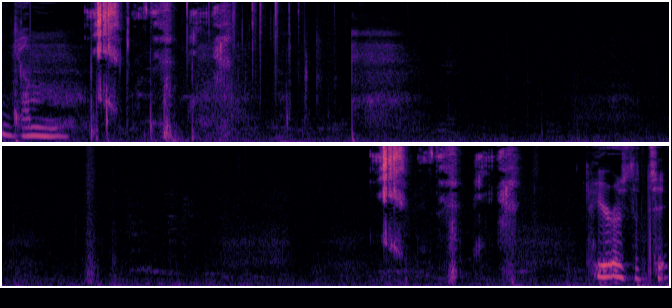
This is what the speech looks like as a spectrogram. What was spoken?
Yum. Here is the tip.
